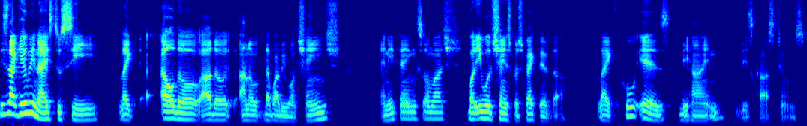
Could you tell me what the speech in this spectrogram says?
It's like it'll be nice to see, like, although although I know that probably won't change anything so much, but it will change perspective though. Like, who is behind these costumes?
